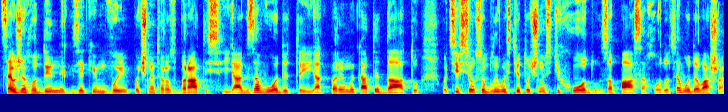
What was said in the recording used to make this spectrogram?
Це вже годинник, з яким ви почнете розбиратись, як заводити, як перемикати дату, оці всі особливості точності ходу, запаса ходу. Це буде ваша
